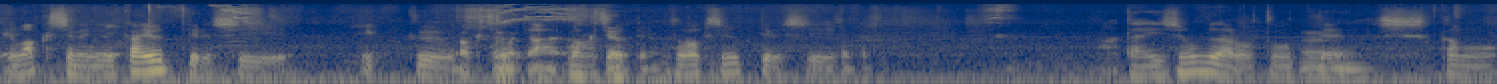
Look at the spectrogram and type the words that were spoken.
でワクチンも2回打ってるし1区ワクチンもあワクチン打ってる。そうワクチン打ってるしそうかまあ、大丈夫だろうと思って、うん。しかも、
